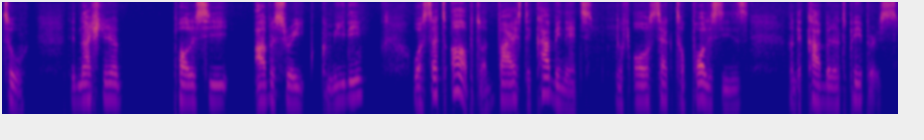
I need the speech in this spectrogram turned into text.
2. The National Policy Advisory Committee was set up to advise the cabinet of all sector policies and the cabinet papers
